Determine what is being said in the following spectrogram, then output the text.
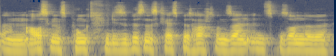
ähm, Ausgangspunkt für diese Business Case Betrachtung sein, insbesondere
